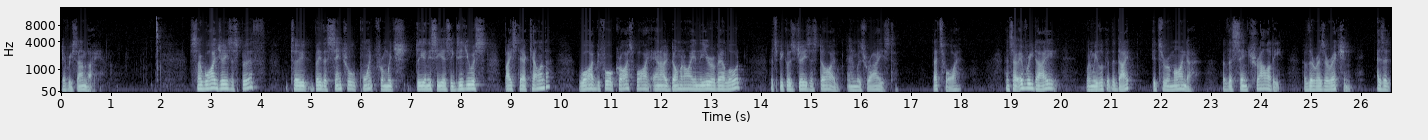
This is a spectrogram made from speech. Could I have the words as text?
every Sunday. So, why Jesus' birth? To be the central point from which Dionysius Exiguus based our calendar. Why before Christ? Why Anno Domini in the year of our Lord? It's because Jesus died and was raised. That's why. And so every day when we look at the date, it's a reminder of the centrality of the resurrection as an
